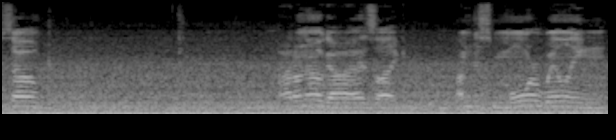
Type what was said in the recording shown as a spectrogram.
So I don't know guys, like I'm just more willing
